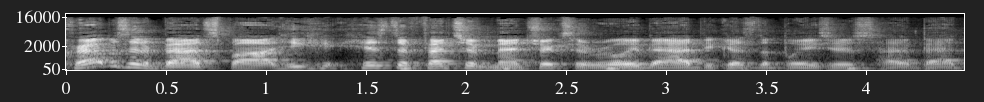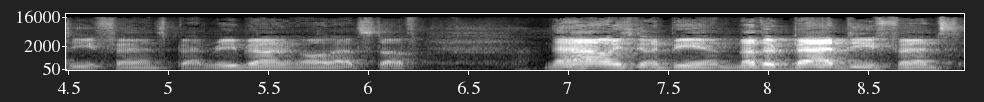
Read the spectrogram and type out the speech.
Crabbe was in a bad spot. He his defensive metrics are really bad because the Blazers had a bad defense, bad rebounding, all that stuff. Now he's going to be in another bad defense,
